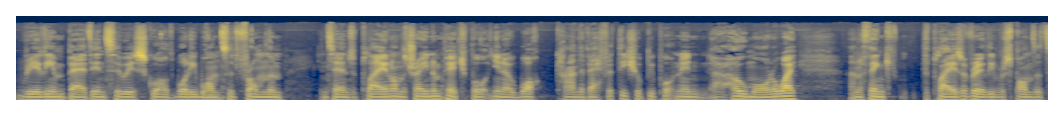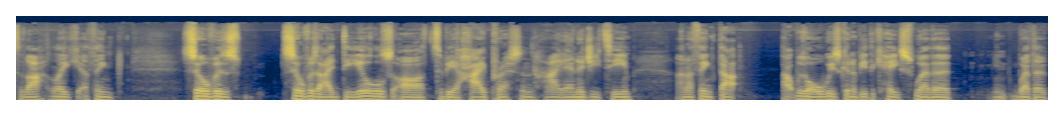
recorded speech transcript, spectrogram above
really embed into his squad what he wanted from them in terms of playing on the training pitch, but you know what kind of effort they should be putting in home or away. And I think the players have really responded to that. Like I think Silva's Silva's ideals are to be a high press and high energy team, and I think that that was always going to be the case whether whether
